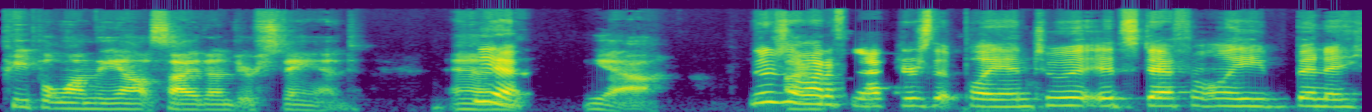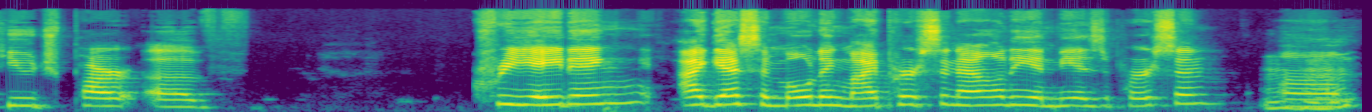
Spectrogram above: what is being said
people on the outside understand and yeah yeah there's a I, lot of factors that play into it it's definitely been a huge part of creating i guess and molding my personality and me as a person Mm-hmm. Um,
